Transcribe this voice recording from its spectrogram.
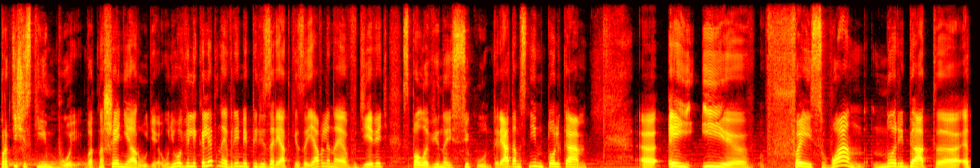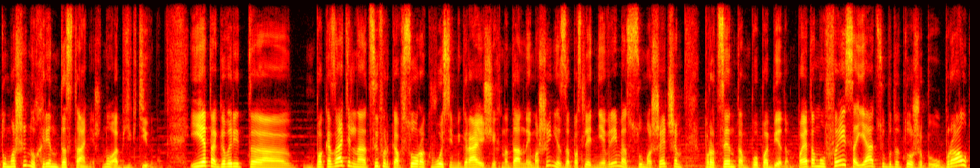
практически имбой в отношении орудия. У него великолепное время перезарядки, заявленное в 9,5 секунд. Рядом с ним только AE э, Phase One, но, ребят, э, эту машину хрен достанешь, ну, объективно. И это, говорит, э, показательно циферка в 48 играющих на данной машине за последнее время с сумасшедшим процентом по победам. Поэтому Фейса я отсюда тоже бы убрал,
